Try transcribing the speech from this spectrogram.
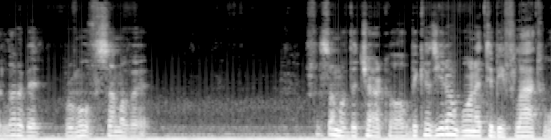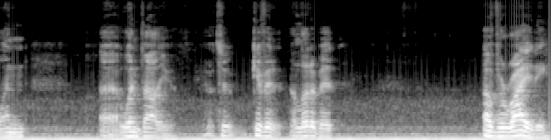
add a little bit remove some of it some of the charcoal because you don't want it to be flat one uh, one value. You have to give it a little bit of variety.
